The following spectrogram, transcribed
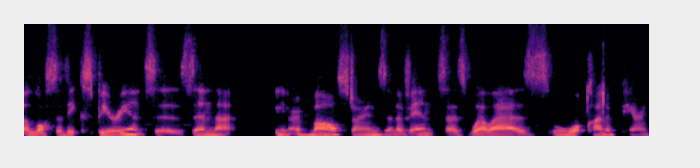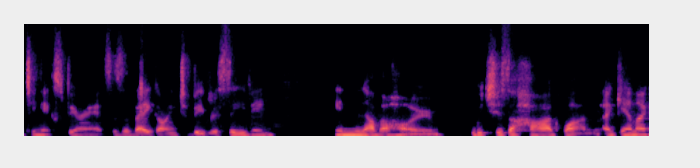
a loss of experiences, and that you know milestones and events as well as what kind of parenting experiences are they going to be receiving in the other home which is a hard one again i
